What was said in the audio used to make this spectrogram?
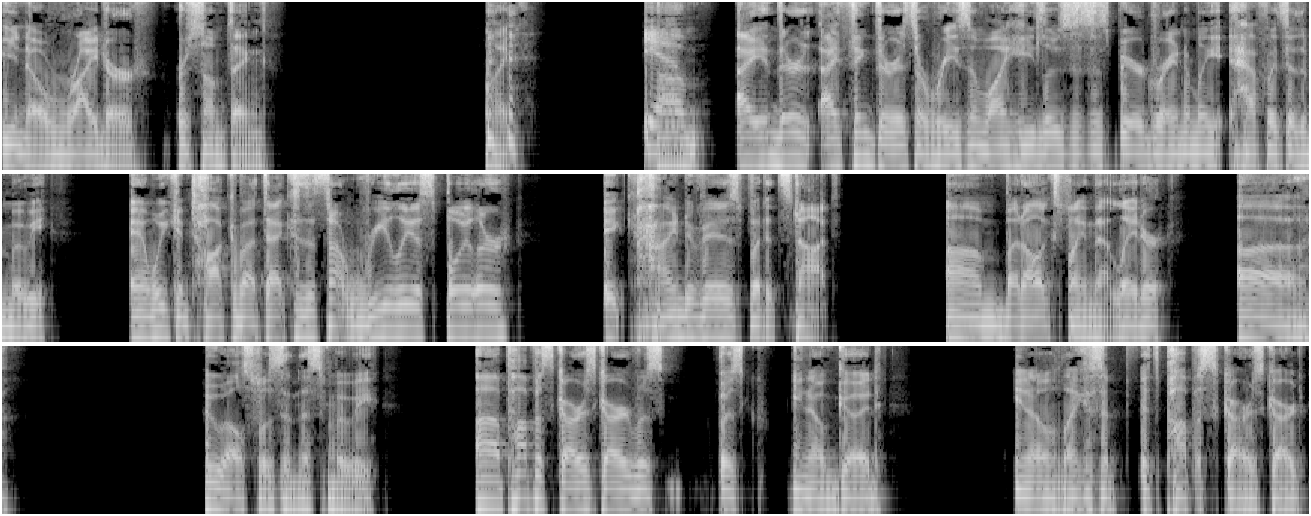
you know writer or something. Like Yeah. um, I there, I think there is a reason why he loses his beard randomly halfway through the movie, and we can talk about that because it's not really a spoiler. It kind of is, but it's not. Um, but I'll explain that later. Uh, who else was in this movie? Uh, Papa Skarsgård was was you know good. You know, like I said, it's Papa Skarsgård.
